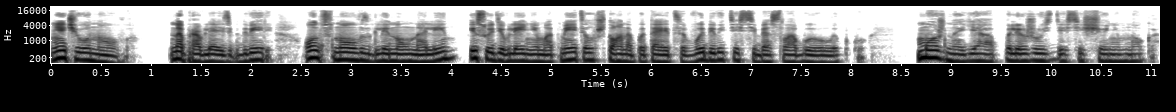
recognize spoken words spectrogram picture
Ничего нового. Направляясь к двери, он снова взглянул на Лин и с удивлением отметил, что она пытается выдавить из себя слабую улыбку — можно я полежу здесь еще немного,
